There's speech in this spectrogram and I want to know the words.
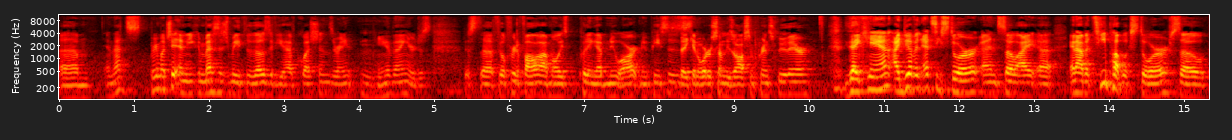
Um, and that's pretty much it. And you can message me through those if you have questions or any, mm-hmm. anything, or just just uh, feel free to follow. I'm always putting up new art, new pieces. They can order some of these awesome prints through there. They can. I do have an Etsy store, and so I uh, and I have a TeePublic store. So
